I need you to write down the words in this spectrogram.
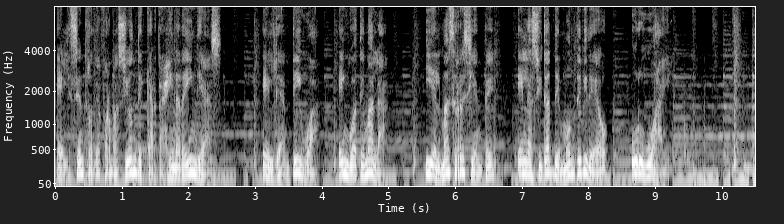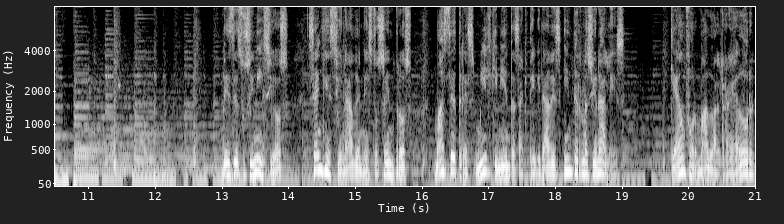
el Centro de Formación de Cartagena de Indias, el de Antigua, en Guatemala, y el más reciente, en la ciudad de Montevideo, Uruguay. Desde sus inicios, se han gestionado en estos centros más de 3.500 actividades internacionales que han formado alrededor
